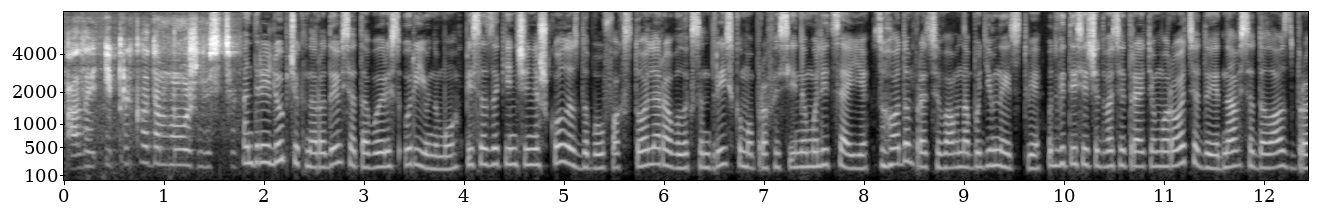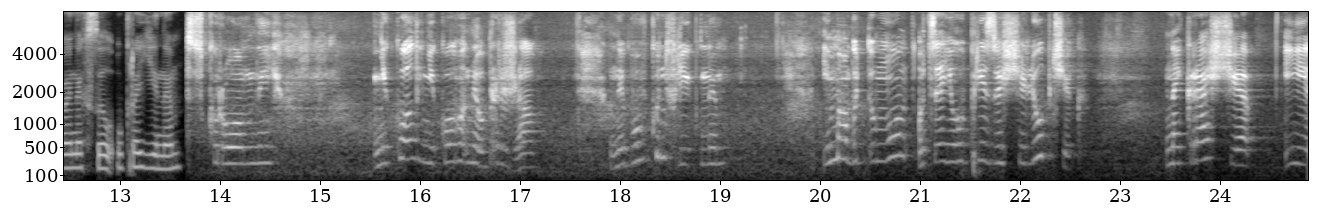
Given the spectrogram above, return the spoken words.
але і прикладом мужності. Андрій Любчик народився та виріс у Рівному. Після закінчення школи здобув фах столяра в Олександрійському професійному ліцеї. Згодом працював на будівництві. У 2023 році доєднався до лав Збройних сил України. скромний, ніколи нікого не ображав, не був конфліктним. І, мабуть, тому оце його прізвище Любчик найкраще і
